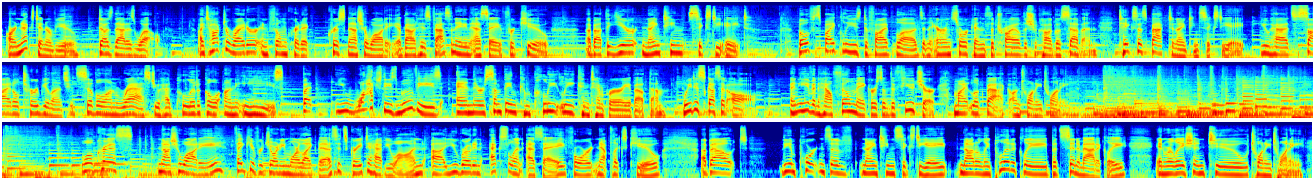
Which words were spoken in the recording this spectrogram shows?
Our next interview does that as well. I talked to writer and film critic Chris Nashawaty about his fascinating essay for Q about the year 1968. Both Spike Lee's 5 Bloods and Aaron Sorkin's The Trial of the Chicago Seven takes us back to 1968. You had societal turbulence, you had civil unrest, you had political unease. But you watch these movies and there's something completely contemporary about them. We discuss it all, and even how filmmakers of the future might look back on 2020. Well, Chris, Nashawaty, thank you for joining More Like This. It's great to have you on. Uh, you wrote an excellent essay for Netflix Q about the importance of 1968, not only politically, but cinematically in relation to 2020.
